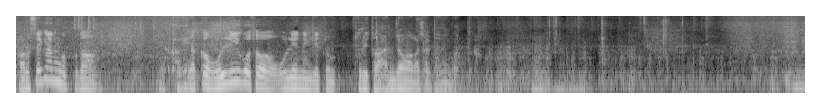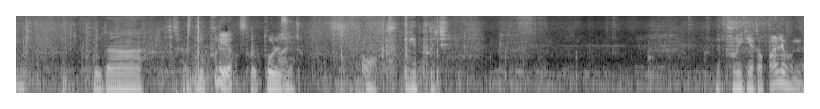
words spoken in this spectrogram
바로 세게 하는 것보다 약하게? 약간 올리고서 올리는 게 좀 불이 더 안정화가 잘 되는 것 같더라고. 둘 다, 자, 이게 풀이에요? 수 있죠. 어, 불- 이게 불이지. 근데 불이 이게 더 빨리 붙네.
